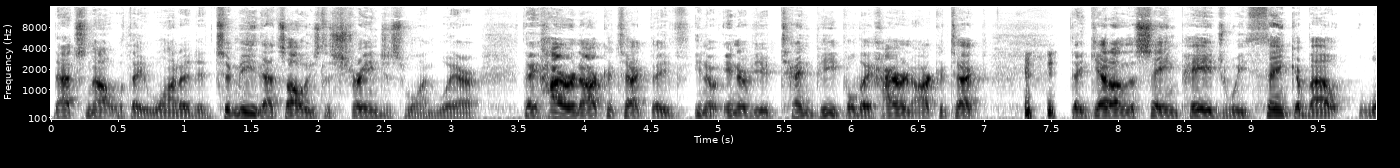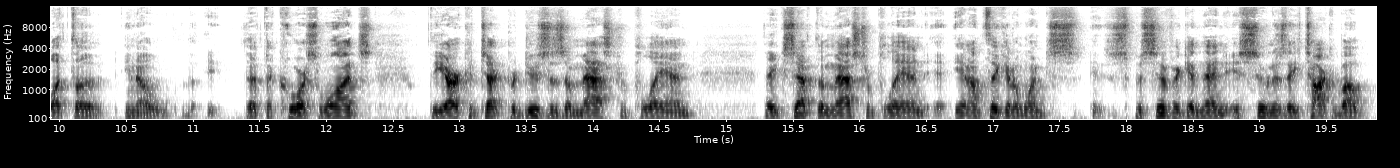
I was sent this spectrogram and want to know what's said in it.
that's not what they wanted and to me that's always the strangest one where they hire an architect they've you know interviewed 10 people they hire an architect they get on the same page we think about what the you know that the course wants the architect produces a master plan they accept the master plan know i'm thinking of one specific and then as soon as they talk about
